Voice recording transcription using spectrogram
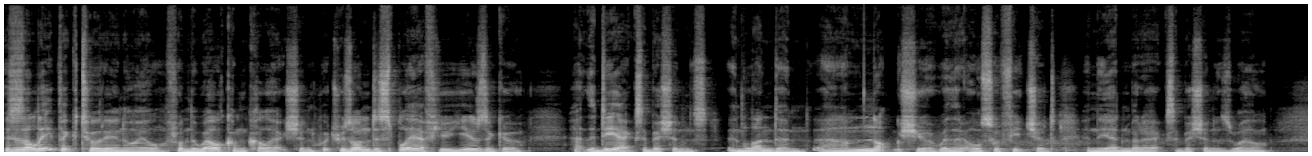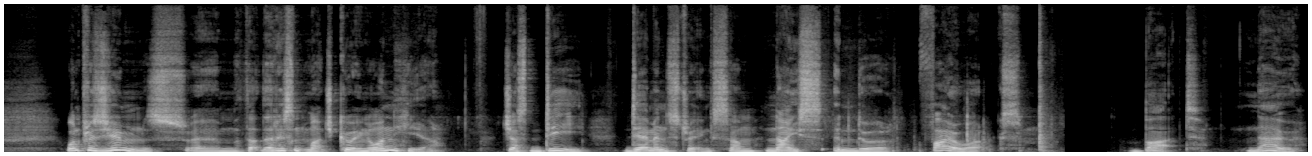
This is a late Victorian oil from the Wellcome collection, which was on display a few years ago at the Dee exhibitions in London, and I'm not sure whether it also featured in the Edinburgh exhibition as well. One presumes um, that there isn't much going on here, just Dee demonstrating some nice indoor fireworks. But now,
